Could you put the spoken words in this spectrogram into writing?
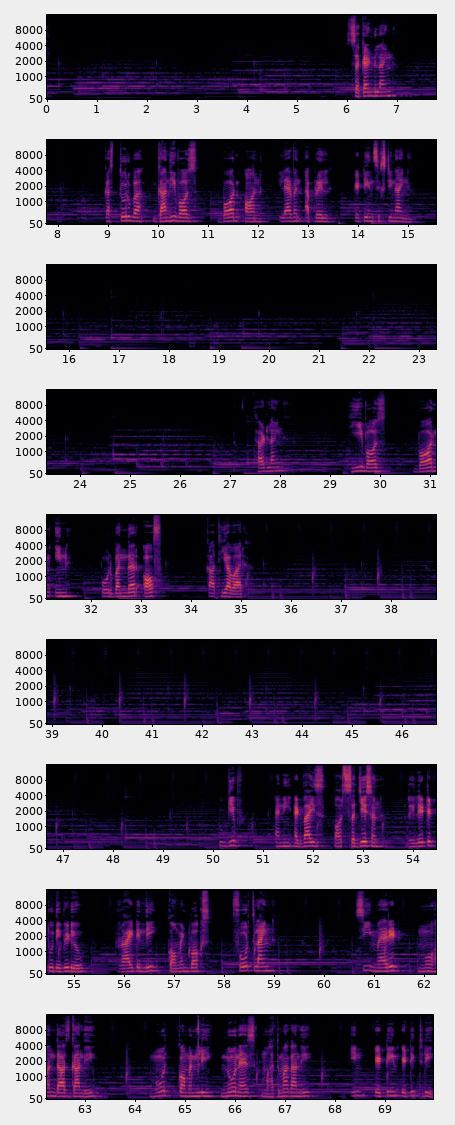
Second line Kasturba Gandhi was born on 11 April 1869. Third line He was born in Porbandar of Kathiawar. to give any advice or suggestion related to the video write in the comment box fourth line she married mohandas gandhi more commonly known as mahatma gandhi in 1883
